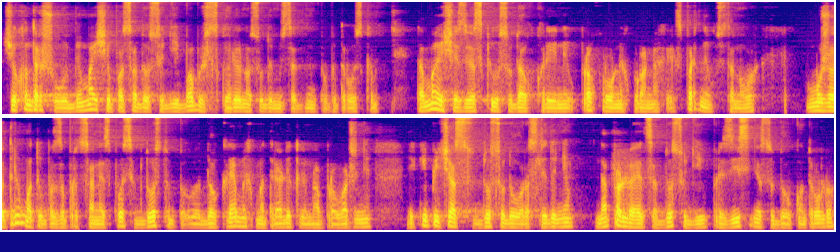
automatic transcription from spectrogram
що Кондрашов, обіймаючи посаду судді Бабичського районного суду міста Дніпропетровська та маючи зв'язки у судах України, в правоохоронних органах, експертних установах, може отримати у позапроцесуальний спосіб доступ до окремих матеріалів кримінального провадження, які під час досудового розслідування направляються до судів при здійсненні судового контролю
